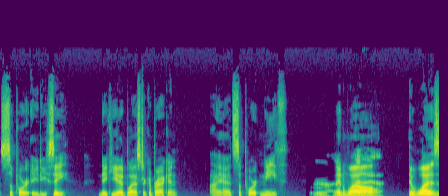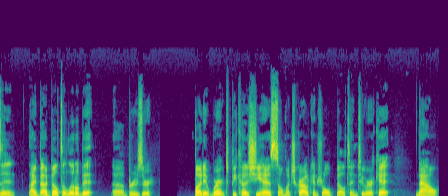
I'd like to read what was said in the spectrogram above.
support ADC. Nikki had Blaster Cabrakan. I had support Neith. And while Yeah. it wasn't, I, I built a little bit uh, bruiser, but it worked because she has so much crowd control built into her kit. Now,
